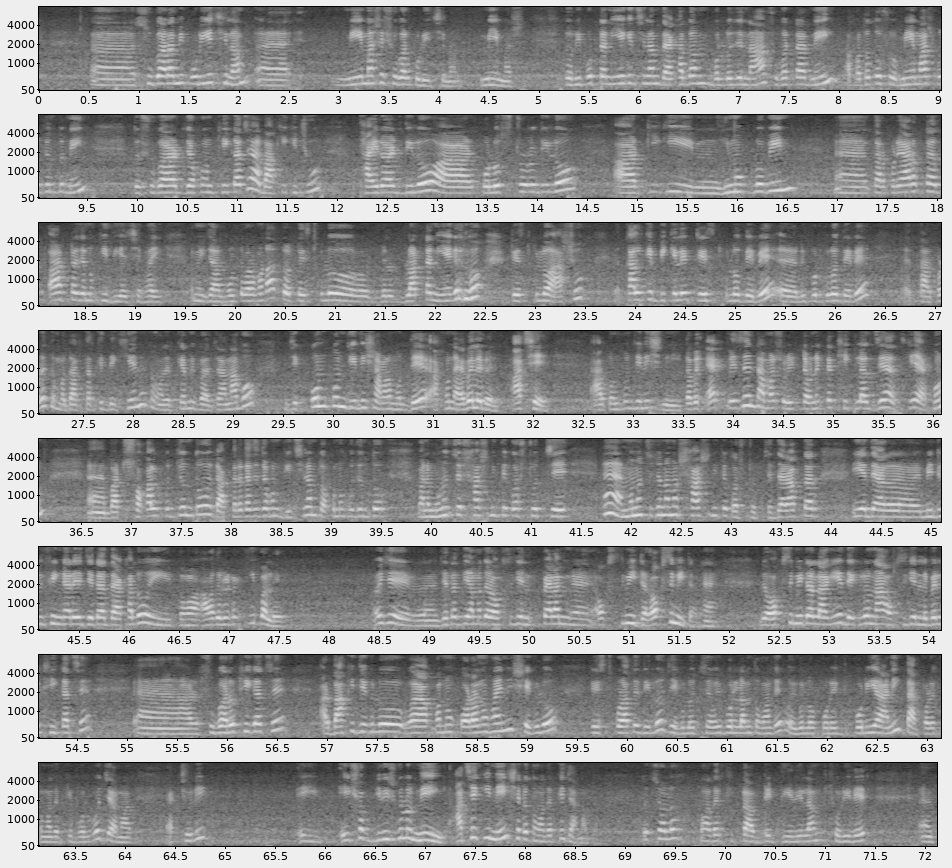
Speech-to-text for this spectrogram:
সুগার আমি করিয়েছিলাম মে মাসে সুগার করিয়েছিলাম, মে মাসে। তো রিপোর্টটা নিয়ে গেছিলাম দেখালাম বলল যে না সুগারটা নেই, আপাতত মে মাস পর্যন্ত নেই। তো সুগার যখন ঠিক আছে, আর বাকি কিছু থাইরয়েড দিল, আর কোলেস্ট্রল দিল, আর কি কি হিমোগ্লোবিন তারপরে আর একটা আর একটা যেন কী দিয়েছে ভাই, আমি যা বলতে পারব না। তো টেস্টগুলো ব্লাডটা নিয়ে গেল টেস্টগুলো আসুক। কালকে বিকেলে টেস্টগুলো দেবে রিপোর্টগুলো দেবে তারপরে তোমার ডাক্তারকে দেখিয়ে এনে তোমাদেরকে আমি জানাব যে কোন কোন জিনিস আমার মধ্যে এখন অ্যাভেলেবেল আছে আর কোন কোন জিনিস নেই। তবে এক প্রেজেন্ট আমার শরীরটা অনেকটা ঠিক লাগছে আজকে এখন বাট সকাল পর্যন্ত ডাক্তারের কাছে যখন গেছিলাম তখনও পর্যন্ত মানে মনে হচ্ছে শ্বাস নিতে কষ্ট হচ্ছে। হ্যাঁ মনে হচ্ছে যেন আমার শ্বাস নিতে কষ্ট হচ্ছে। যা ডাক্তার ইয়ে মিডল ফিঙ্গারে যেটা দেখাল, ওই আমাদের ওটা কী বলে? ওই যে যেটা দিয়ে আমাদের অক্সিজেন প্যারাম অক্সিমিটার অক্সিমিটার হ্যাঁ। যে অক্সিমিটার লাগিয়ে দেখল, না অক্সিজেন লেভেল ঠিক আছে আর সুগারও ঠিক আছে, আর বাকি যেগুলো এখনও করানো হয়নি, সেগুলো টেস্ট করাতে দিল, যেগুলো হচ্ছে ওই বললাম তোমাদের, ওইগুলো করে, করিয়ে আনি, তারপরে তোমাদেরকে বলব যে আমার অ্যাকচুয়ালি এই এই সব জিনিসগুলো নেই, আছে কি নেই সেটা তোমাদেরকে জানাব। তো চলো, তোমাদেরকে একটু আপডেট দিয়ে দিলাম শরীরের।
